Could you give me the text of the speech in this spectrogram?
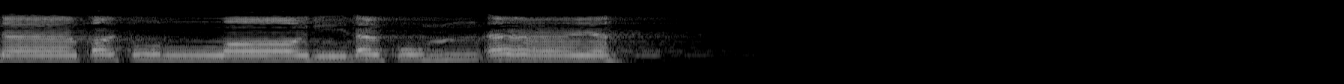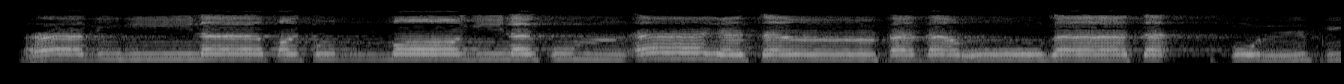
ناقة الله لكم هذه ناقة الله لكم آية فذروها تأكل في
